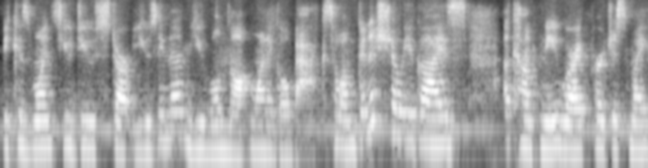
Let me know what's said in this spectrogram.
because once you do start using them you will not want to go back. So i'm going to show you guys a company where i purchased my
